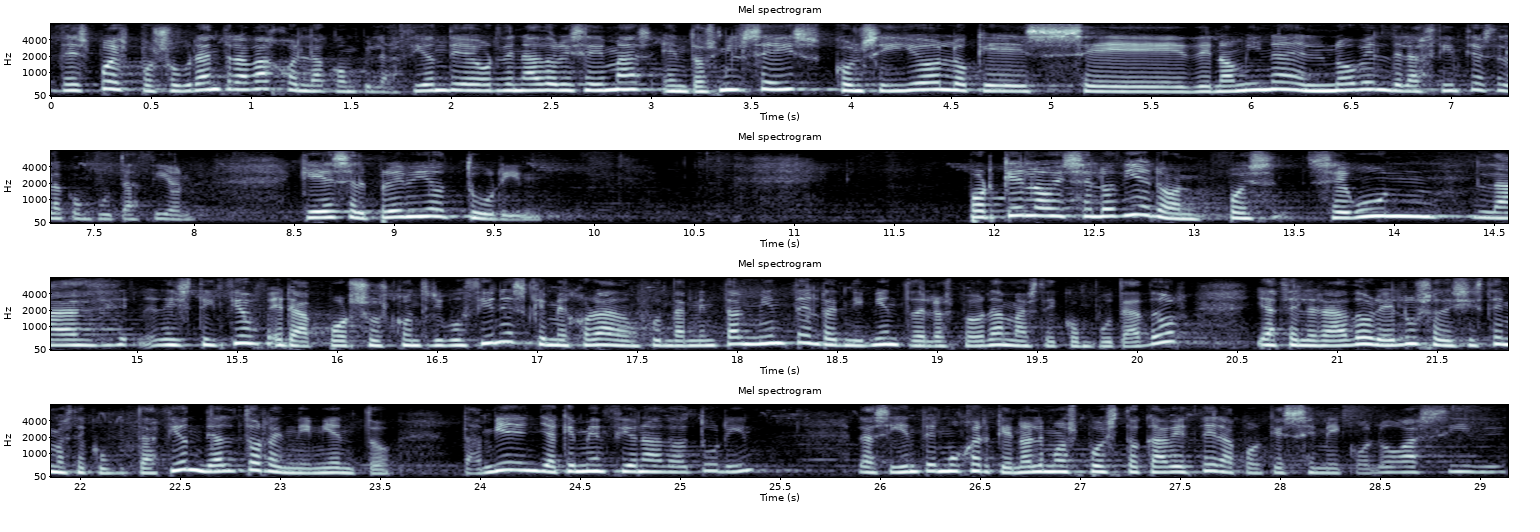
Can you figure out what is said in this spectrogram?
Después, por su gran trabajo en la compilación de ordenadores y demás, en 2006 consiguió lo que se denomina el Nobel de las Ciencias de la Computación, que es el premio Turing. ¿Por qué se lo dieron? Pues según la distinción era por sus contribuciones que mejoraron fundamentalmente el rendimiento de los programas de computador y acelerador el uso de sistemas de computación de alto rendimiento. También, ya que he mencionado a Turing, la siguiente mujer que no le hemos puesto cabecera porque se me coló así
